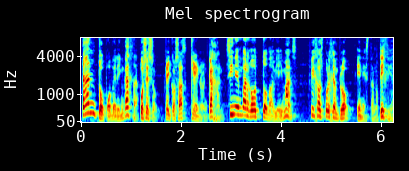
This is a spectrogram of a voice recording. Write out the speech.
tanto poder en Gaza? Pues eso, que hay cosas que no encajan. Sin embargo, todavía hay más. Fijaos, por ejemplo, en esta noticia.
